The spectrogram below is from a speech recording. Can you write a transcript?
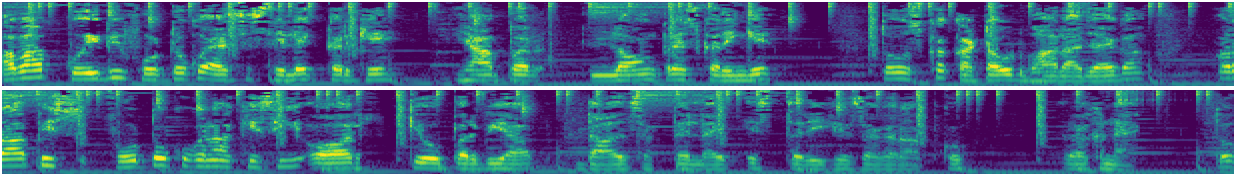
अब आप कोई भी फ़ोटो को ऐसे सिलेक्ट करके यहाँ पर लॉन्ग प्रेस करेंगे तो उसका कटआउट बाहर आ जाएगा। और आप इस फ़ोटो को ना किसी और के ऊपर भी आप डाल सकते हैं लाइक इस तरीके से अगर आपको रखना है। तो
